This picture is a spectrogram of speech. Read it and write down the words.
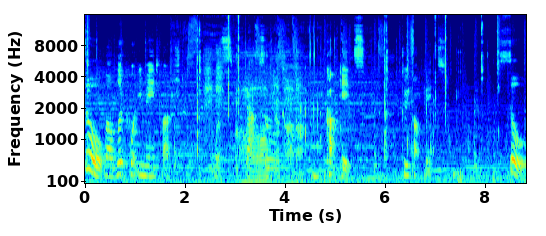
so Well look what you made first. What's got so cupcakes. Two cupcakes. so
